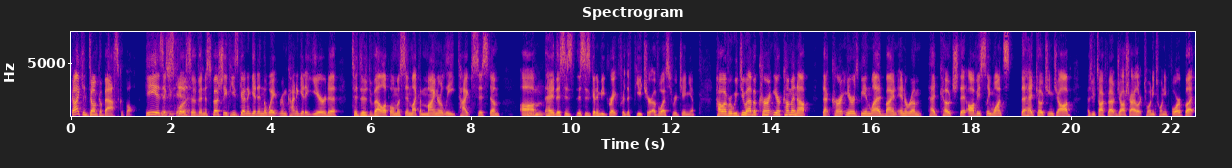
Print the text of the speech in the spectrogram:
guy can dunk a basketball. He is yes, explosive, he and especially if he's going to get in the weight room, kind of get a year to, to to develop almost in like a minor league type system. Um, mm-hmm. Hey, this is this is going to be great for the future of West Virginia. However, we do have a current year coming up. That current year is being led by an interim head coach that obviously wants the head coaching job, as we talked about, Josh Eilert 2024. But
